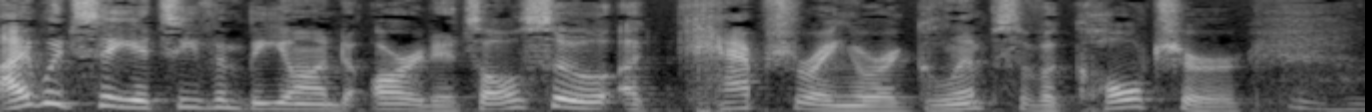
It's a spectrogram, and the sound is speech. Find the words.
I would say it's even beyond art. It's also a capturing or a glimpse of a culture. Mm-hmm.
